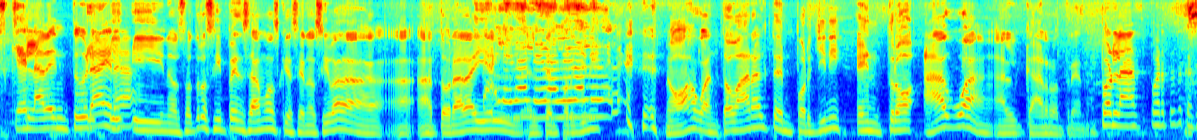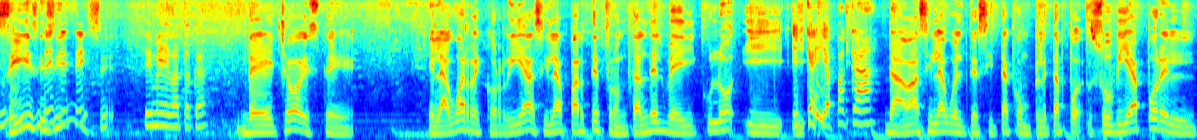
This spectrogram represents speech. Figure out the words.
Es que la aventura Y- era. Y, y nosotros sí pensamos que se nos iba a, a- a atorar ahí el, Dale, el Temporgini. No, aguantó vara el Temporgini. Entró agua al carro, Triana. ¿Por las puertas de casino? Sí, sí, sí, sí, sí. sí. Sí, me llegó a tocar. De hecho, este, el agua recorría así la parte frontal del vehículo y, Y y caía para acá. daba así la vueltecita completa, subía por el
